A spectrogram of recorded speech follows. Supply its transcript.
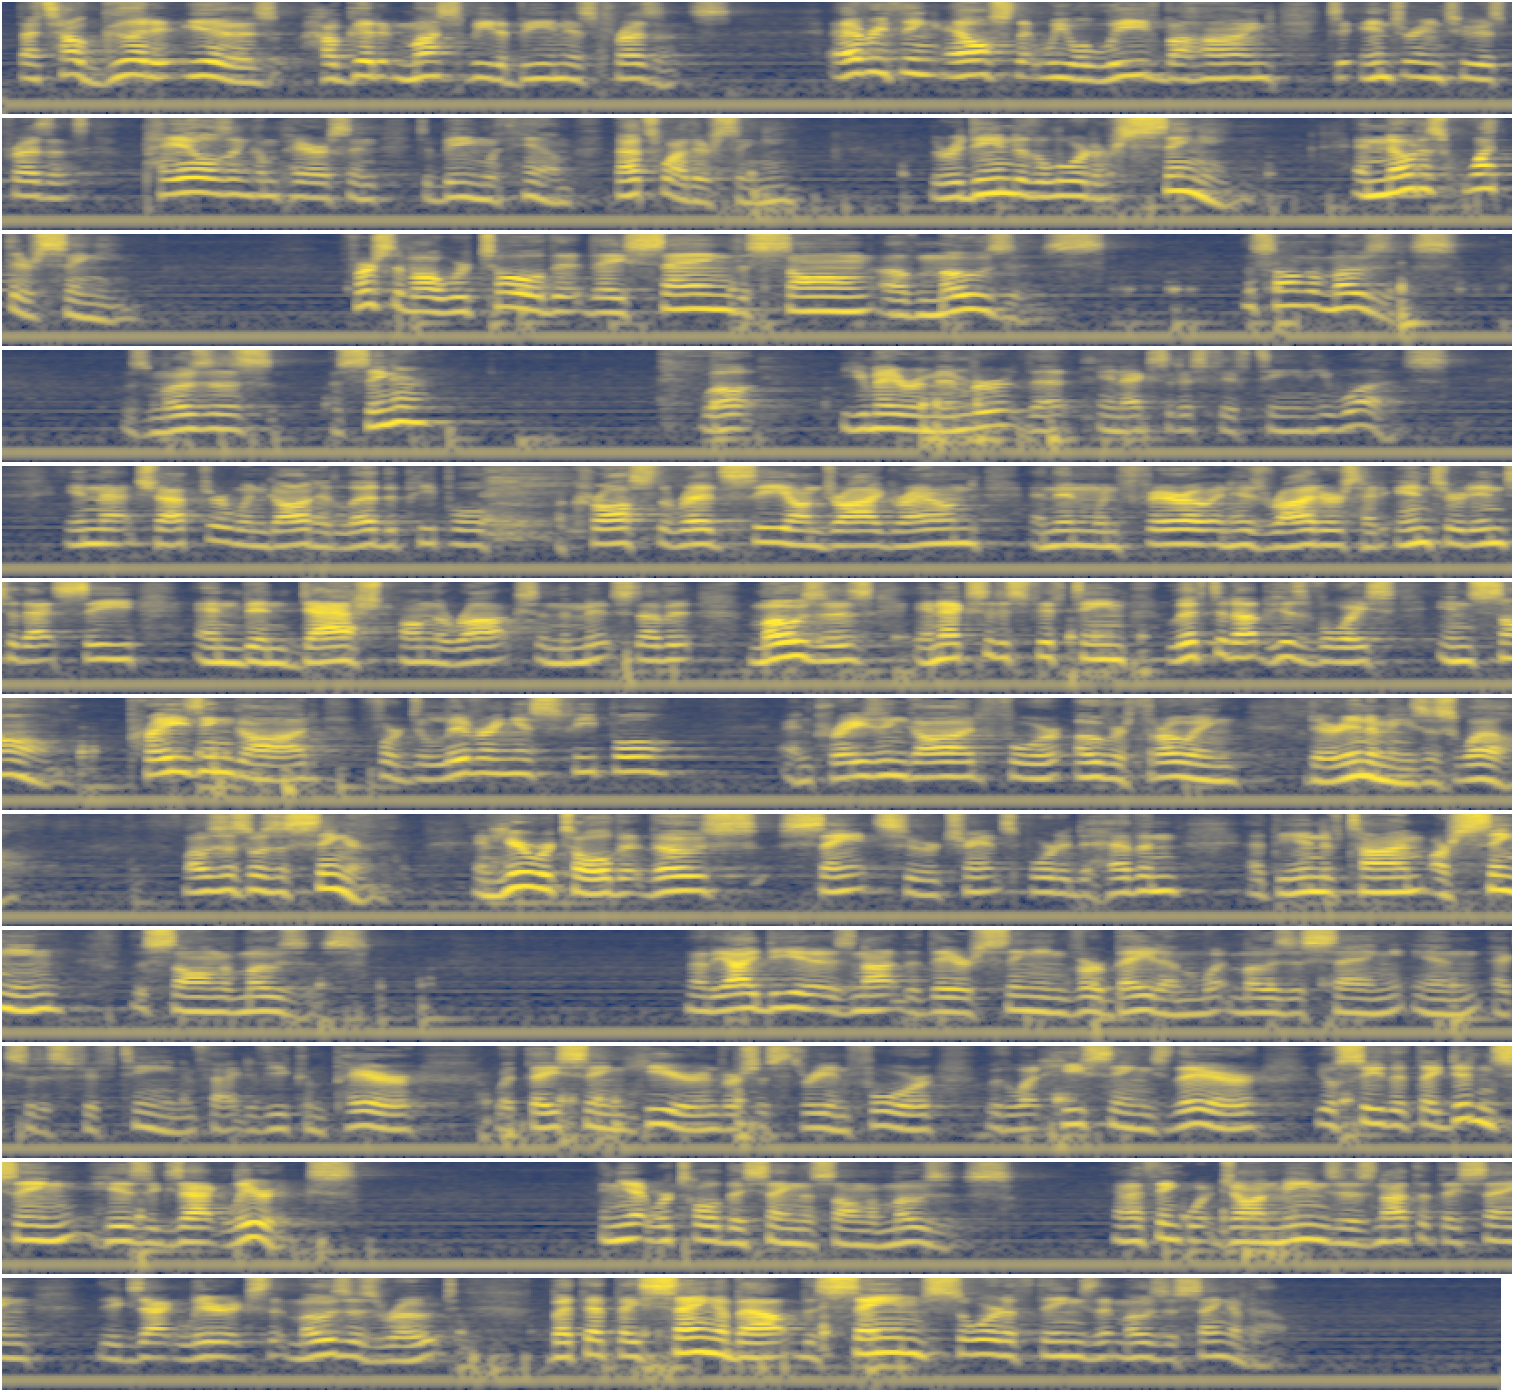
That's how good it is, how good it must be to be in His presence. Everything else that we will leave behind to enter into His presence pales in comparison to being with Him. That's why they're singing. The redeemed of the Lord are singing. And notice what they're singing. First of all, we're told that they sang the song of Moses. The song of Moses. Was Moses a singer? Well, you may remember that in Exodus 15 he was. In that chapter, when God had led the people across the Red Sea on dry ground, and then when Pharaoh and his riders had entered into that sea and been dashed on the rocks in the midst of it, Moses, in Exodus 15, lifted up his voice in song, praising God for delivering his people and praising God for overthrowing their enemies as well. Moses was a singer. And here we're told that those saints who are transported to heaven at the end of time are singing the song of Moses. Now, the idea is not that they are singing verbatim what Moses sang in Exodus 15. In fact, if you compare what they sing here in verses 3 and 4 with what he sings there, you'll see that they didn't sing his exact lyrics. And yet, we're told they sang the song of Moses. And I think what John means is not that they sang the exact lyrics that Moses wrote, but that they sang about the same sort of things that Moses sang about.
